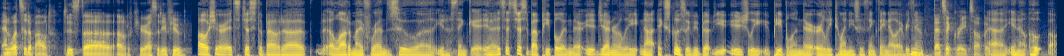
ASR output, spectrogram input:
and what's it about? Just uh, out of curiosity, if you. Oh, sure. It's just about uh, a lot of my friends who, uh, you know, think uh, you know, it's it's just about people in their generally not exclusively, but usually people in their early twenties who think they know everything. Yeah, that's a great topic. Uh, you know who. Oh.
